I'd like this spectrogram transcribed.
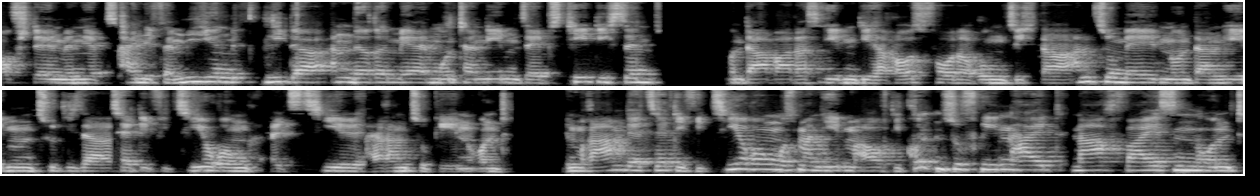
aufstellen, wenn jetzt keine Familienmitglieder, andere mehr im Unternehmen selbst tätig sind. Und da war das eben die Herausforderung, sich da anzumelden und dann eben zu dieser Zertifizierung als Ziel heranzugehen. Und im Rahmen der Zertifizierung muss man eben auch die Kundenzufriedenheit nachweisen und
